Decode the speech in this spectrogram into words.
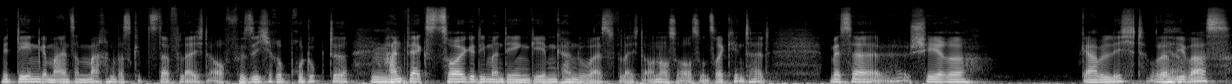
mit denen gemeinsam machen? Was gibt es da vielleicht auch für sichere Produkte, Mhm. Handwerkszeuge, die man denen geben kann? Du weißt vielleicht auch noch so aus unserer Kindheit, Messer, Schere, Gabel, Licht oder Ja. wie war's?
